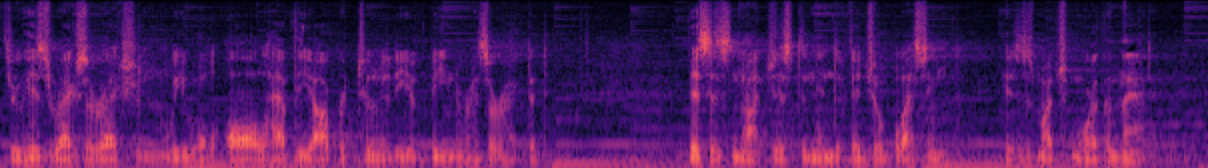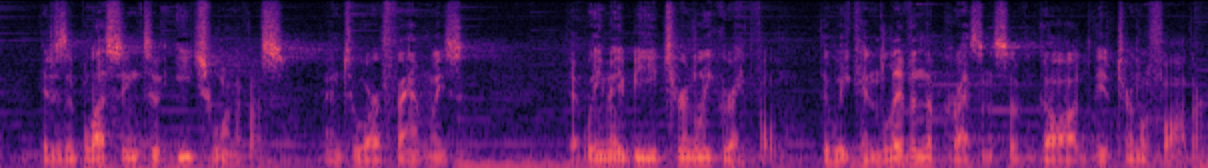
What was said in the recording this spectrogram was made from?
Through his resurrection, we will all have the opportunity of being resurrected. This is not just an individual blessing, it is much more than that. It is a blessing to each one of us and to our families, that we may be eternally grateful that we can live in the presence of God, the eternal Father,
